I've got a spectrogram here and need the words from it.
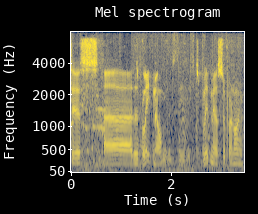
This uh this Blade Mail. This Blade Mail is super annoying.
